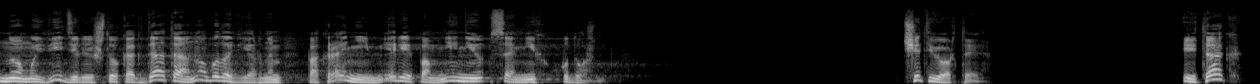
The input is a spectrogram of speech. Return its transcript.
но мы видели, что когда-то оно было верным, по крайней мере, по мнению самих художников. Четвертое. Итак,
